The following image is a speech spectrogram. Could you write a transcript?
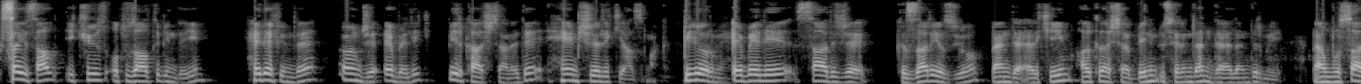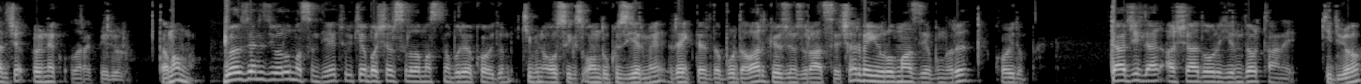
Sayısal 236 bindeyim. Hedefimde önce ebelik birkaç tane de hemşirelik yazmak. Biliyorum ebeliği sadece kızlar yazıyor. Ben de erkeğim. Arkadaşlar benim üzerimden değerlendirmeyin. Ben bunu sadece örnek olarak veriyorum. Tamam mı? Gözleriniz yorulmasın diye Türkiye başarı sıralamasına buraya koydum. 2018, 19, 20 renkleri de burada var. Gözünüzü rahat seçer ve yorulmaz diye bunları koydum. Tercihler aşağı doğru 24 tane gidiyor.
